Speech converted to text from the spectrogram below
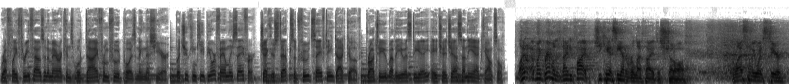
Roughly 3,000 Americans will die from food poisoning this year, but you can keep your family safer. Check your steps at foodsafety.gov. Brought to you by the USDA, HHS, and the Ad Council. Well, my grandmother's 95. She can't see out of her left eye. It just shut off. The last time we went to see her,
